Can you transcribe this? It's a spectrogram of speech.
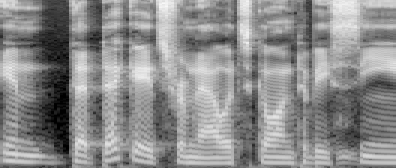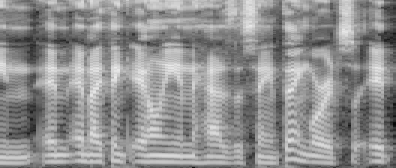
in that decades from now it's going to be seen and, and I think Alien has the same thing where it's it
